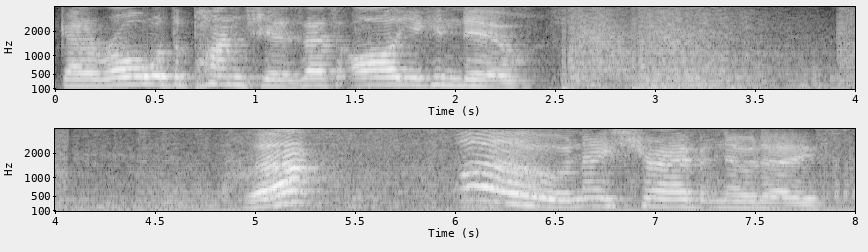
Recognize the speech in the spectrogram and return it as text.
gotta roll with the punches. That's all you can do. Ah! Whoa! Nice try, but no dice.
